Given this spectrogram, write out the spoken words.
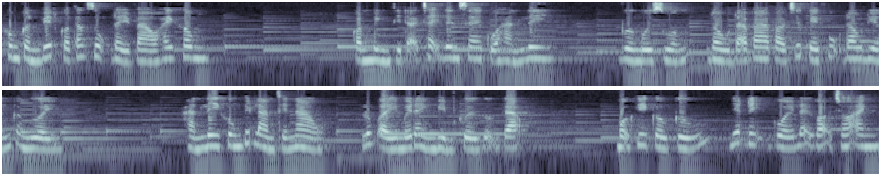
Không cần biết có tác dụng đẩy vào hay không. Còn mình thì đã chạy lên xe của Hàn Ly. Vừa ngồi xuống, đầu đã va vào chiếc ghế phụ đau điếng cả người. Hàn Ly không biết làm thế nào, lúc ấy mới đành mỉm cười gượng gạo. Mỗi khi cầu cứu, nhất định cô ấy lại gọi cho anh,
